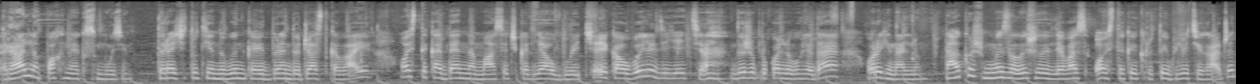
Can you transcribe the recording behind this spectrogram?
реально пахне як смузі. До речі, тут є новинка від бренду Just Kawaii. Ось така денна масочка для обличчя, яка у вигляді яйця. Дуже прикольно виглядає, оригінально. Також ми залишили для вас ось такий крутий б'юті гаджет.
